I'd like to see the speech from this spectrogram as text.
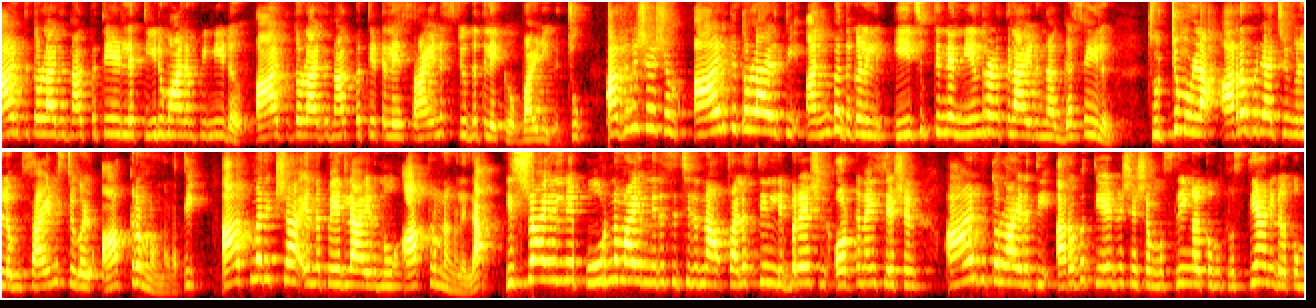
ആയിരത്തി തൊള്ളായിരത്തി നാൽപ്പത്തി ഏഴിലെ തീരുമാനം പിന്നീട് ആയിരത്തി തൊള്ളായിരത്തി നാൽപ്പത്തി എട്ടിലെ സയനിസ്റ്റ് യുദ്ധത്തിലേക്ക് വഴിവെച്ചു. അതിനുശേഷം ആയിരത്തി തൊള്ളായിരത്തി അൻപതുകളിൽ ഈജിപ്തിന്റെ നിയന്ത്രണത്തിലായിരുന്ന ഗസയിലും ചുറ്റുമുള്ള അറബ് രാജ്യങ്ങളിലും സയനിസ്റ്റുകൾ ആക്രമണം നടത്തി. ആത്മരക്ഷ എന്ന പേരിലായിരുന്നു ആക്രമണങ്ങളെല്ലാം. ഇസ്രായേലിനെ പൂർണമായും നിരസിച്ചിരുന്ന ഫലസ്തീൻ ലിബറേഷൻ ഓർഗനൈസേഷൻ ആയിരത്തി തൊള്ളായിരത്തി അറുപത്തിയേഴിന് ശേഷം മുസ്ലിങ്ങൾക്കും ക്രിസ്ത്യാനികൾക്കും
